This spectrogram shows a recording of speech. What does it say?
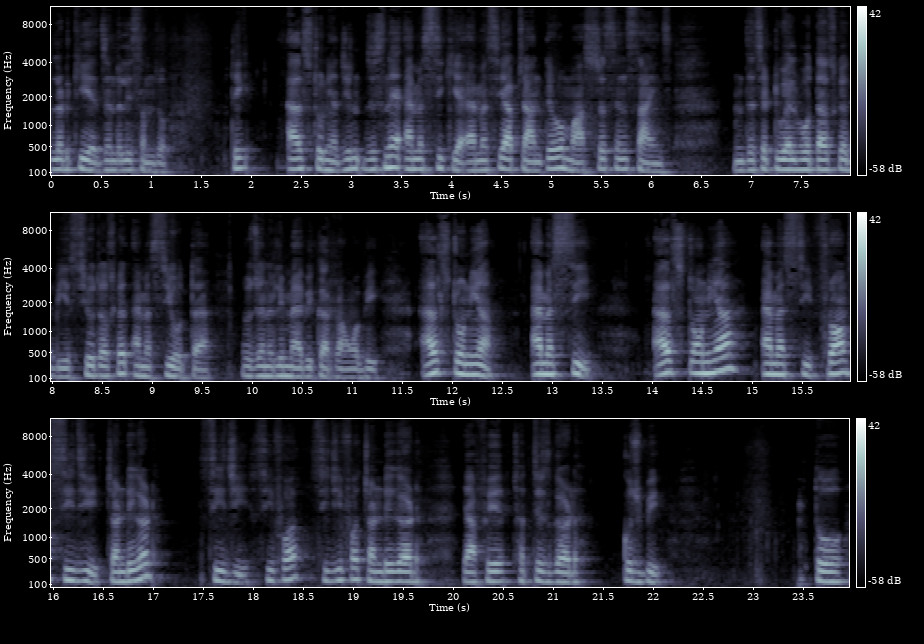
लड़की है जनरली समझो। ठीक? एल्स्टोनिया जिन जिसने एमएससी किया एमएससी आप जानते हो मास्टर्स इन साइंस जैसे ट्वेल्व होता है उसके बाद बी एस सी होता है उसके बाद एम एस सी होता है। जो जनरली मैं भी कर रहा हूँ अभी। Alstonia M S C alstonia MSc from CG Chandigarh CG C for CG for Chandigarh या फिर छत्तीसगढ़, कुछ भी। तो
